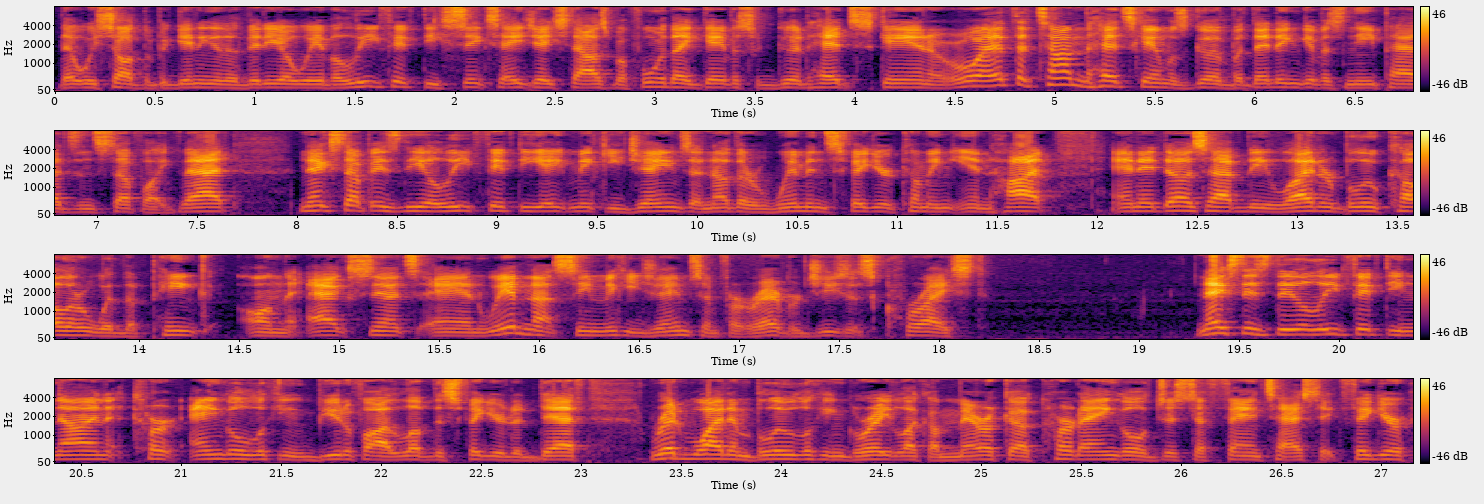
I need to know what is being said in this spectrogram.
that we saw at the beginning of the video, we have Elite 56 AJ Styles before they gave us a good head scan. Or at the time, the head scan was good, but they didn't give us knee pads and stuff like that. Next up is the Elite 58 Mickie James, another women's figure coming in hot, and it does have the lighter blue color with the pink on the accents, and we have not seen Mickie James in forever, Jesus Christ. Next is the Elite 59 Kurt Angle looking beautiful. I love this figure to death. Red, white, and blue looking great like America. Kurt Angle, just a fantastic figure.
